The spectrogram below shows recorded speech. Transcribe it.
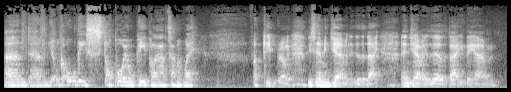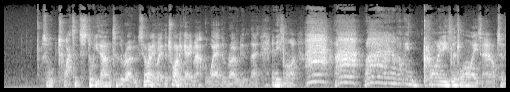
and um, yeah, we've got all these stop oil people out, haven't we? Fucking brilliant. You see them in Germany the other day. In Germany the other day, the um, some twat had stuck his hand to the road. So anyway, they're trying to get him out of the way of the road, in there? And he's like, ah, ah, ah, fucking crying his little eyes out and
